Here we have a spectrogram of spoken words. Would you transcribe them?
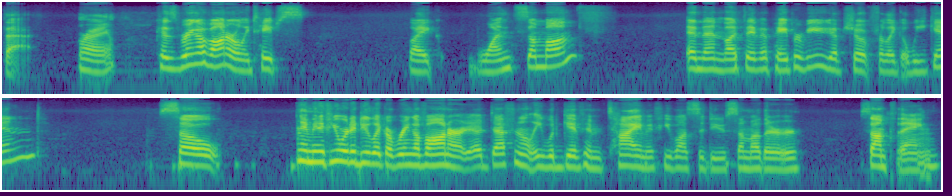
that. Right. Because Ring of Honor only tapes like once a month. And then like they have a pay-per-view, you have to show up for like a weekend. So I mean, if you were to do like a Ring of Honor, it definitely would give him time if he wants to do some other something.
